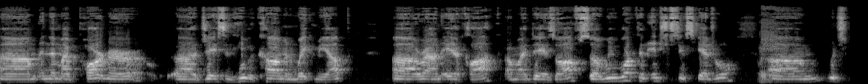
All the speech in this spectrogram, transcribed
Um, and then my partner, uh, Jason, he would come and wake me up uh, around 8 o'clock on my days off. So we worked an interesting schedule, um, which,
